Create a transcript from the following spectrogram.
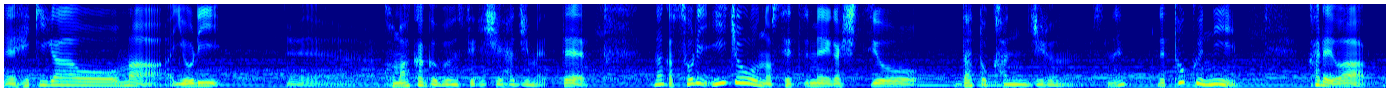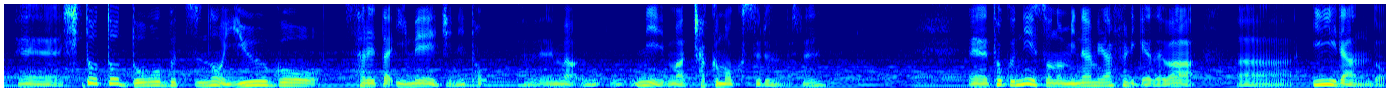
え壁画をまあより、えー、細かく分析し始めてなんかそれ以上の説明が必要だと感じるんですね。で特に彼は、えー、人と動物の融合されたイメージにと、えー、ま、に、まあ、着目するんですね。えー、特にその南アフリカではあイーランド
